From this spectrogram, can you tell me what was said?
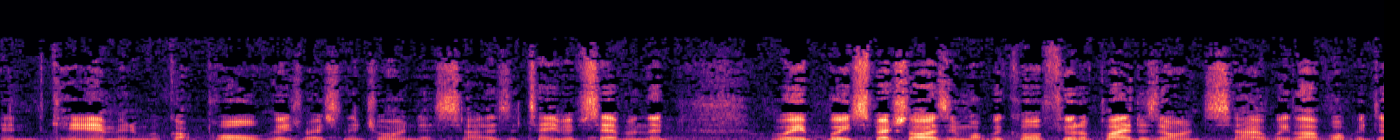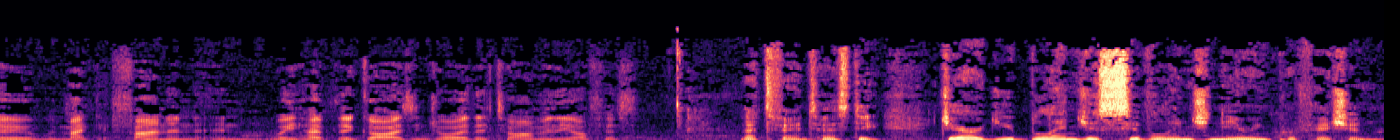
and Cam. And we've got Paul, who's recently joined us. So there's a team of seven that we, we specialise in what we call field of play design. So we love what we do, we make it fun, and, and we hope the guys enjoy the time in the office. That's fantastic. Jared, you blend your civil engineering profession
